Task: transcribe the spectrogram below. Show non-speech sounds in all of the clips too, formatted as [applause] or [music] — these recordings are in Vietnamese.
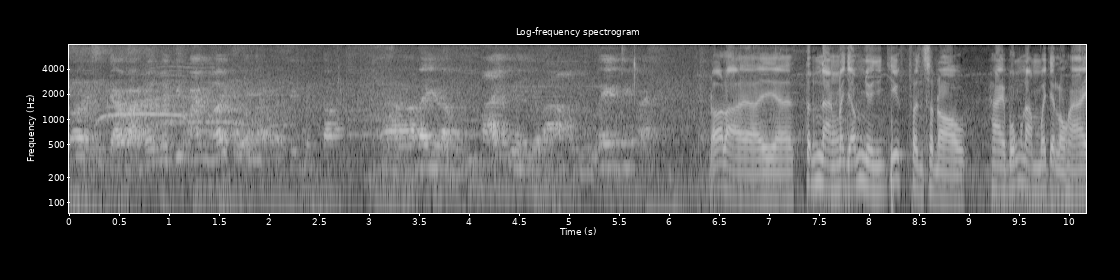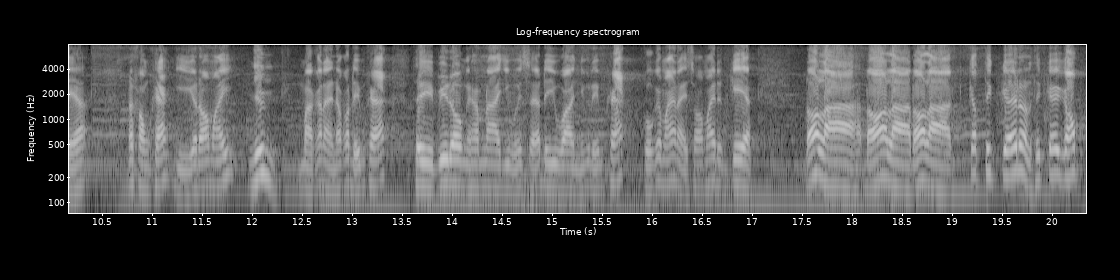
Rồi xin chào bạn đến với chiếc máy mới của nhà đầu tư Minh Tâm. À, Đây là một chiếc máy chưa vừa lạ mà vừa len như vậy này. Đó là à, tính năng nó giống như những chiếc Functional 245 ở trên lầu 2 á. Nó không khác gì cái đó mấy Nhưng mà cái này nó có điểm khác. Thì video ngày hôm nay Duy Nguyễn sẽ đi qua những điểm khác của cái máy này so với máy trên kia. Đó là, đó là, đó là cách thiết kế đó là thiết kế góc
